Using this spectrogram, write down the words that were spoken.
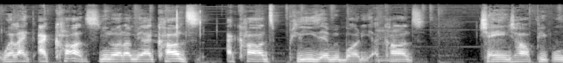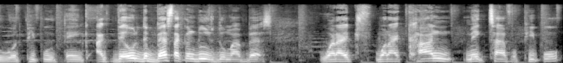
well, like I can't, you know what I mean? I can't, I can't please everybody. Mm. I can't change how people, what people think. I, the, the best I can do is do my best. When I when I can make time for people,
